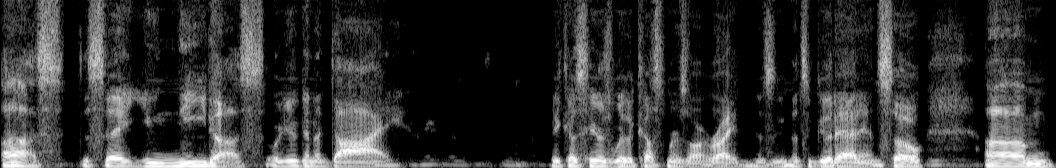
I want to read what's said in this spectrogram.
us to say, you need us or you're going to die because here's where the customers are. Right. That's, a good add-in. So um,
